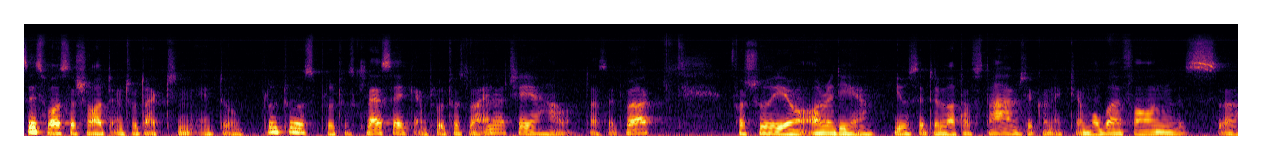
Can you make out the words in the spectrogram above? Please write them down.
This was a short introduction into Bluetooth, Bluetooth Classic and Bluetooth Low Energy. How does it work? For sure you already uh, use it a lot of times. You connect your mobile phone with uh,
